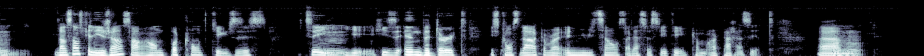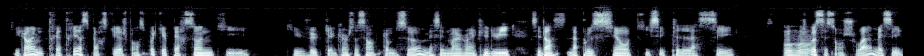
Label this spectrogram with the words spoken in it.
Mhm. dans le sens que les gens s'en rendent pas compte qu'il existe. Tu sais, Mm. il, est- he's in the dirt. Il se considère comme un- une nuisance à la société, comme un parasite. Euh, Mhm. qui est quand même très triste parce que je pense pas qu'il y a personne qui, qui veut que quelqu'un se sente comme ça, mais c'est le même avec lui. C'est dans la position qui s'est placé. Je sais Mhm. pas si c'est son choix, mais c'est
